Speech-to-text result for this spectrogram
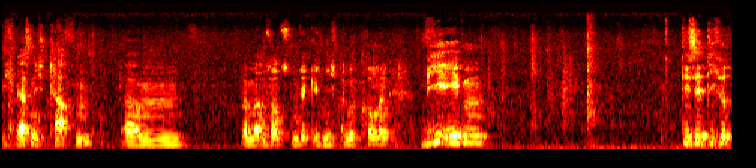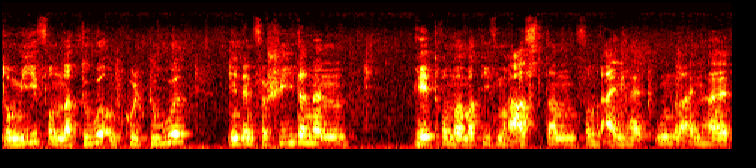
ich werde es nicht schaffen, ähm, weil wir ansonsten wirklich nicht durchkommen, wie eben diese Dichotomie von Natur und Kultur in den verschiedenen heteronormativen Rastern von Reinheit, Unreinheit,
